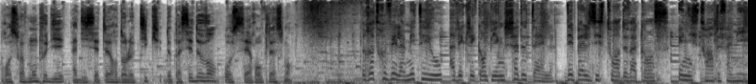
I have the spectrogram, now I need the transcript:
reçoivent Montpellier à 17h dans l'optique de passer devant au cerf au classement. Retrouvez la météo avec les campings Chadotel. Des belles histoires de vacances, une histoire de famille.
